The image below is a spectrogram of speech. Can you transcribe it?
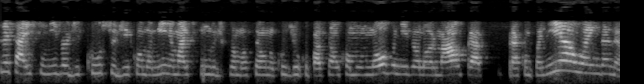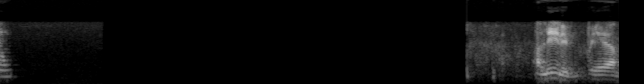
Tratar esse nível de custo de condomínio mais fundo de promoção no custo de ocupação como um novo nível normal para a companhia ou ainda não? Aline, é,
